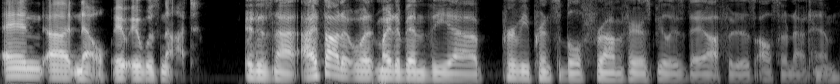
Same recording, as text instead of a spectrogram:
And uh no, it, it was not. It is not. I thought it w- might have been the uh pervy principal from Ferris Bueller's Day Off, but it is also not him.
